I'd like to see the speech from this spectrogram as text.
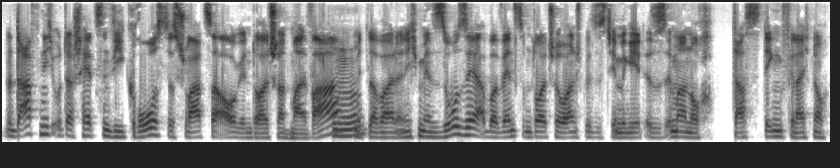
man darf nicht unterschätzen, wie groß das schwarze Auge in Deutschland mal war. Mhm. Mittlerweile nicht mehr so sehr, aber wenn es um deutsche Rollenspielsysteme geht, ist es immer noch das Ding, vielleicht noch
